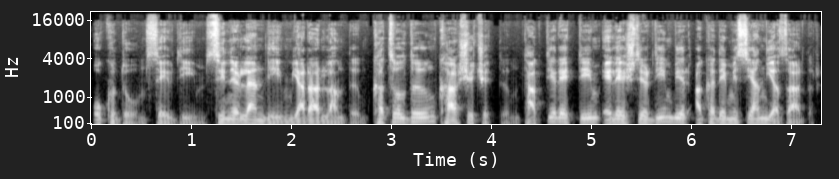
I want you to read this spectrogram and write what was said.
okuduğum, sevdiğim, sinirlendiğim, yararlandığım, katıldığım, karşı çıktığım, takdir ettiğim, eleştirdiğim bir akademisyen yazardır.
